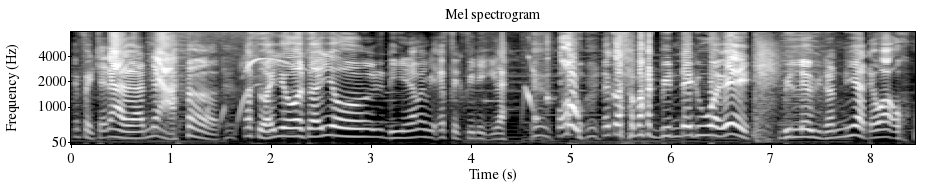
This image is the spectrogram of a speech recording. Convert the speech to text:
เอฟเฟกต์ใช้ได้เลยนะเนี่ยก็สวยโยสวยโยดีนะไม่มีเอฟเฟกต์ฟินิกส์อีกแล้วโอ้แล้วก็สามารถบินได้ด้วยเฮ้ยบินเร็วอยู่นั้นเนี่ยแต่ว่าโอ้โห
